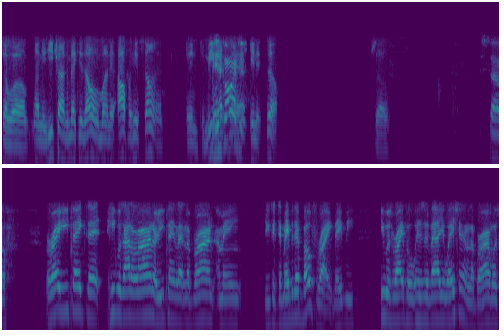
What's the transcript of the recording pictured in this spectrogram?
So uh, I mean, he's trying to make his own money off of his son, and to me, he's that's gorgeous in itself. So. So Ray, you think that he was out of line, or you think that LeBron? I mean, do you think that maybe they're both right? Maybe he was right for his evaluation, and LeBron was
